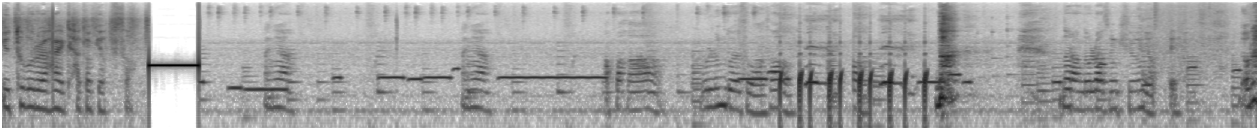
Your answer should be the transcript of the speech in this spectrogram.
유튜브를 할 자격이 없어. 아니야. 아니야. 아빠가 울릉도에서 와서 어, 너 너랑 놀러 왔으면 기분이 어때? 너랑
